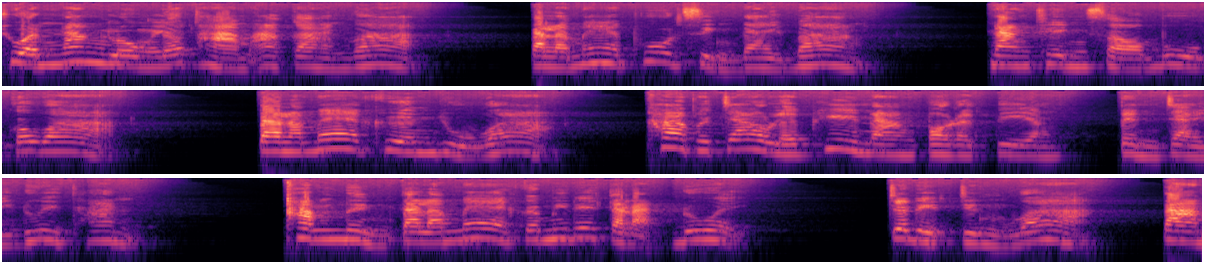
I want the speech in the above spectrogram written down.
ชวนนั่งลงแล้วถามอาการว่าต่ละแม่พูดสิ่งใดบ้าง นางเชงสอบูก็ว่าต่ละแม่เคืองอยู่ว่า ข้าพเจ้าและพี่นางปรเตียงเป็นใจด้วยท่านคำหนึ่งต่ละแม่ก็ไม่ได้ตรัสด้วยเจเด็ดจึงว่าตาม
